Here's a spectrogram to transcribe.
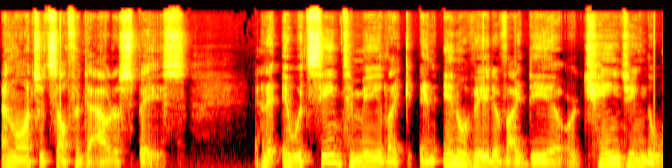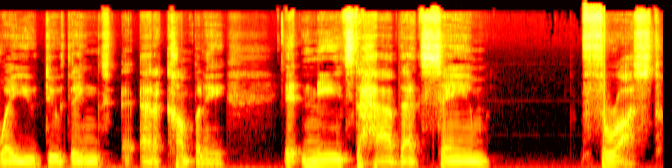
and launch itself into outer space. And it, it, would seem to me like an innovative idea or changing the way you do things at a company, it needs to have that same thrust.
